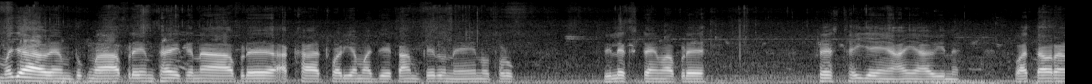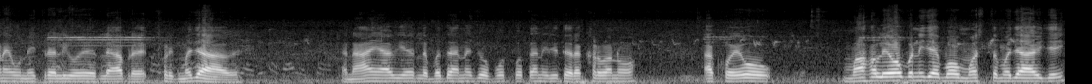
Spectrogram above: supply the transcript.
મજા આવે એમ ટૂંકમાં. આપણે એમ થાય કે ના, આપણે આખા અઠવાડિયામાં જે કામ કર્યું ને એનો થોડુંક રિલેક્સ ટાઈમ આપણે ફ્રેશ થઈ જાય અહીંયા આવીને. વાતાવરણ એવું નેચરલી હોય એટલે આપણે થોડીક મજા આવે. અને અહીંયા આવીએ એટલે બધાને જો પોતપોતાની રીતે રખડવાનો આખો એવો માહોલ એવો બની જાય, બહુ મસ્ત મજા આવી જાય.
